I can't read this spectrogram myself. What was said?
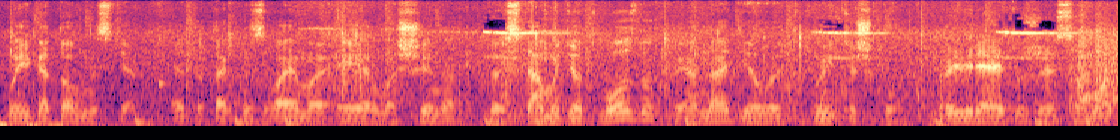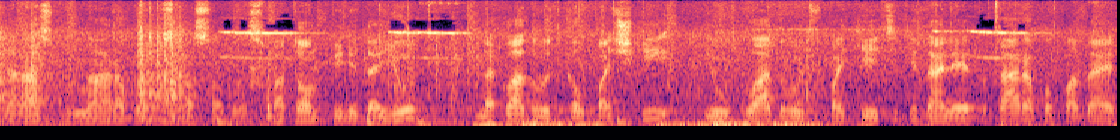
в боеготовности. Это так называемая air машина. То есть там идет воздух, и она делает вытяжку. Проверяет уже саму одноразку на работоспособность. Потом передают, накладывают колпачки и укладывают в пакетики. Далее эта тара попадает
